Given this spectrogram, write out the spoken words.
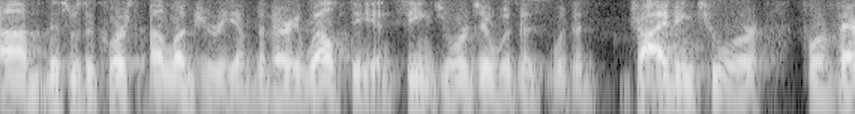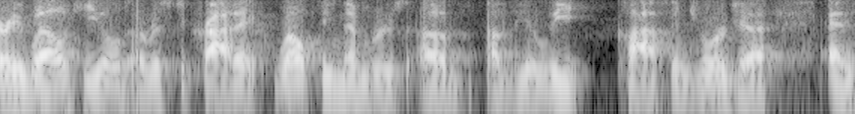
Um, this was, of course, a luxury of the very wealthy, and seeing Georgia was a was a driving tour for very well-heeled, aristocratic, wealthy members of of the elite class in Georgia. And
